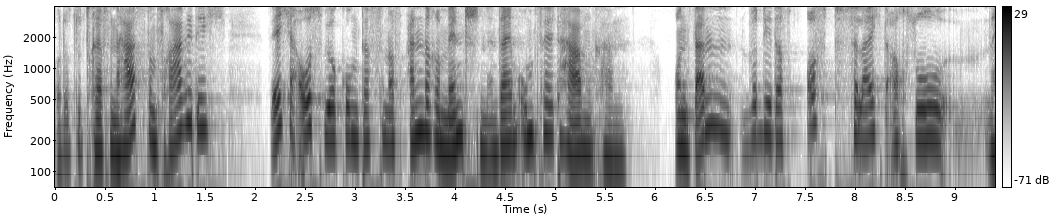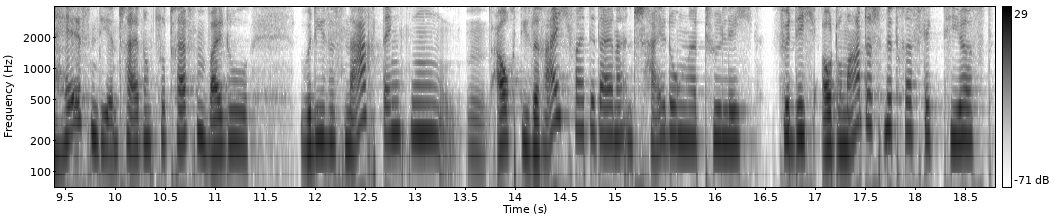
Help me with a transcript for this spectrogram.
oder zu treffen hast und frage dich, welche Auswirkungen das dann auf andere Menschen in deinem Umfeld haben kann. Und dann wird dir das oft vielleicht auch so helfen, die Entscheidung zu treffen, weil du über dieses Nachdenken auch diese Reichweite deiner Entscheidung natürlich für dich automatisch mitreflektierst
